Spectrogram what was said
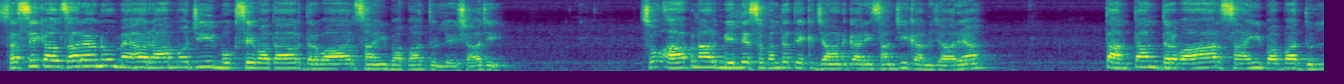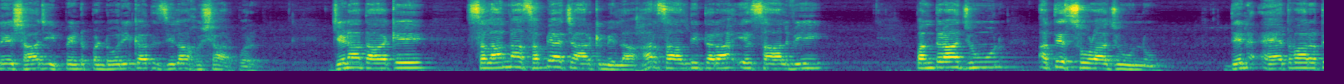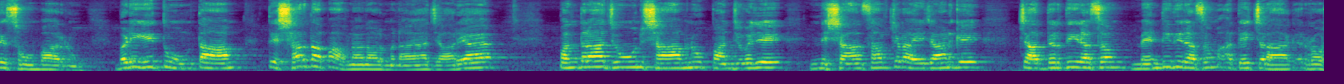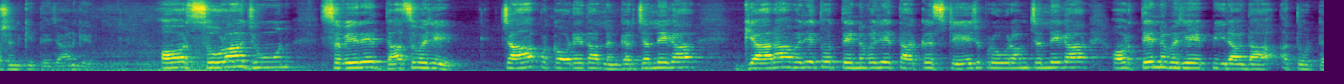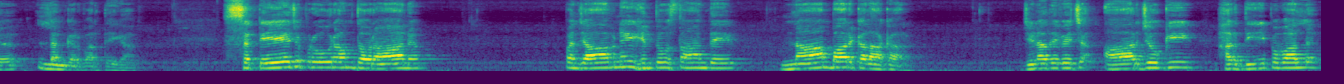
ਸਤਿ ਸ੍ਰੀ ਅਕਾਲ ਸਾਰਿਆਂ ਨੂੰ, ਮੈਂ ਹਾਂ ਰਾਮ ਮੋਜੀ ਮੁੱਖ ਸੇਵਾਦਾਰ ਦਰਬਾਰ ਸਾਈਂ ਬਾਬਾ ਦੁੱਲੇ ਸ਼ਾਹ ਜੀ। ਸੋ ਆਪ ਨਾਲ ਮੇਲੇ ਸੰਬੰਧਿਤ ਇੱਕ ਜਾਣਕਾਰੀ ਸਾਂਝੀ ਕਰਨ ਜਾ ਰਿਹਾ। ਧੰਨ ਧੰਨ ਦਰਬਾਰ ਸਾਈਂ ਬਾਬਾ ਦੁੱਲੇ ਸ਼ਾਹ ਜੀ, ਪਿੰਡ ਪੰਡੋਰੀ ਕਾ ਜ਼ਿਲ੍ਹਾ ਹੁਸ਼ਿਆਰਪੁਰ, ਜਿਨ੍ਹਾਂ ਦਾ ਕਿ ਸਾਲਾਨਾ ਸੱਭਿਆਚਾਰਕ ਮੇਲਾ ਹਰ ਸਾਲ ਦੀ ਤਰ੍ਹਾਂ ਇਸ ਸਾਲ ਵੀ 15 ਜੂਨ ਅਤੇ 16 ਜੂਨ ਨੂੰ, ਦਿਨ ਐਤਵਾਰ ਅਤੇ ਸੋਮਵਾਰ ਨੂੰ, ਬੜੀ ਹੀ ਧੂਮ-ਧਾਮ ਤੇ ਸ਼ਰਧਾ ਭਾਵਨਾ ਨਾਲ ਮਨਾਇਆ ਜਾ ਰਿਹਾ ਹੈ। 15 ਜੂਨ ਸ਼ਾਮ ਨੂੰ 5 ਵਜੇ ਨਿਸ਼ਾਨ ਸਾਹਿਬ ਚੜਾਏ ਜਾਣਗੇ। ਚਾਦਰ ਦੀ ਰਸਮ, ਮਹਿੰਦੀ ਦੀ ਰਸਮ ਅਤੇ ਚਿਰਾਗ ਰੋਸ਼ਨ ਕੀਤੇ ਜਾਣਗੇ। ਔਰ 16 ਜੂਨ ਸਵੇਰੇ 10 ਵਜੇ ਚਾਹ ਪਕੌੜੇ ਦਾ ਲੰਗਰ ਚੱਲੇਗਾ। 11 ਵਜੇ ਤੋਂ 3 ਵਜੇ ਤੱਕ ਸਟੇਜ ਪ੍ਰੋਗਰਾਮ ਚੱਲੇਗਾ ਔਰ 3 ਵਜੇ ਪੀਰਾਂ ਦਾ ਅਟੁੱਟ ਲੰਗਰ ਵਰਤੇਗਾ। ਸਟੇਜ ਪ੍ਰੋਗਰਾਮ ਦੌਰਾਨ ਪੰਜਾਬ ਨੇ ਹਿੰਦੁਸਤਾਨ ਦੇ ਨਾਮਵਰ ਕਲਾਕਾਰ, ਜਿਨ੍ਹਾਂ ਦੇ ਵਿੱਚ ਆਰ ਜੋਗੀ, ਹਰਦੀਪ ਵੱਲ,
